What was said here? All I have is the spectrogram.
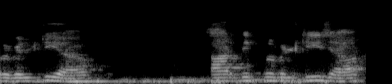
probability of are the probabilities of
